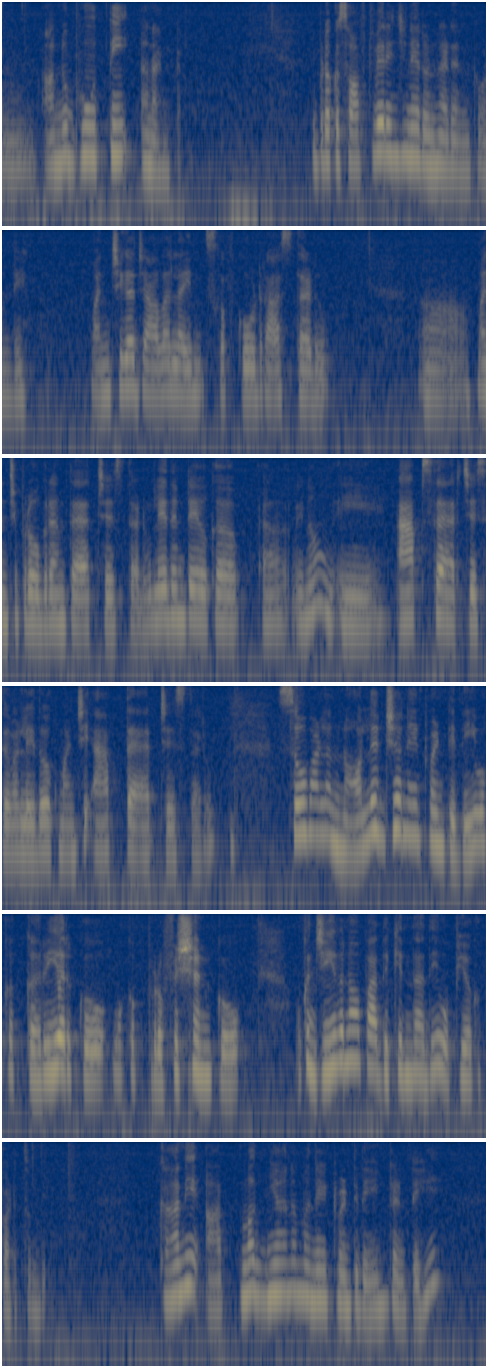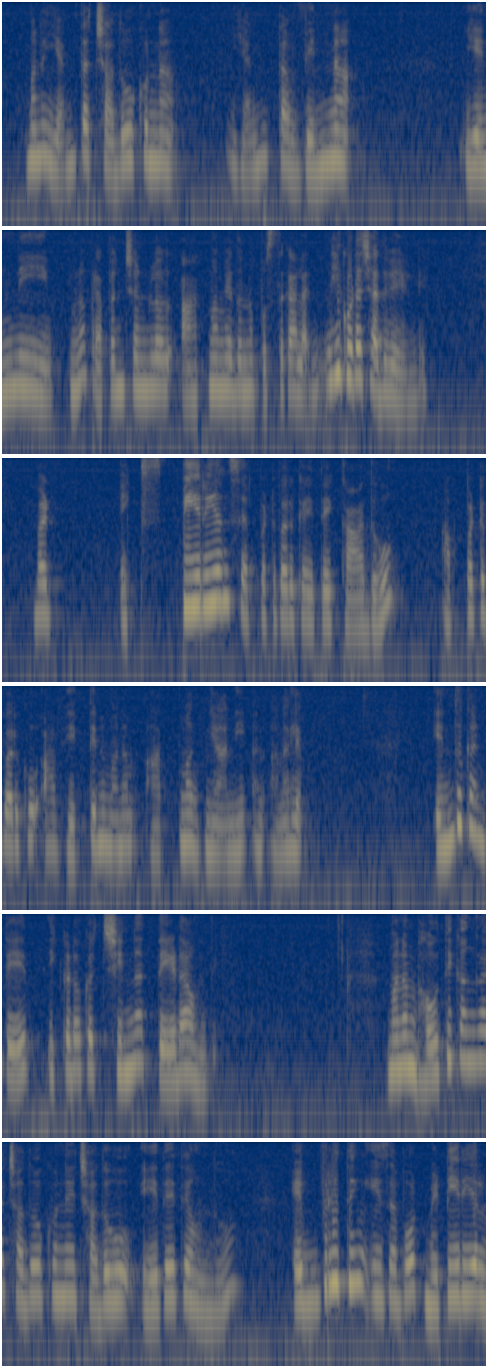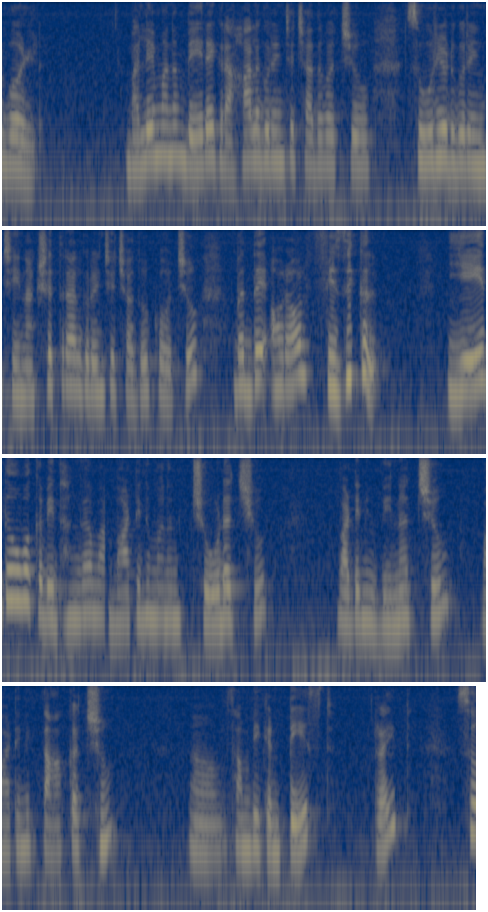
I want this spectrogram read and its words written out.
మ్మ్. అనుభూతి అని అంటాం. ఇప్పుడు ఒక సాఫ్ట్వేర్ ఇంజనీర్ ఉన్నాడు అనుకోండి మంచిగా జావా లైన్స్ ఆఫ్ కోడ్ రాస్తాడు మంచి ప్రోగ్రామ్ తయారు చేస్తాడు లేదంటే ఒక యూనో ఈ యాప్స్ తయారు చేసేవాళ్ళు ఏదో ఒక మంచి యాప్ తయారు చేస్తారు. సో వాళ్ళ నాలెడ్జ్ అనేటువంటిది ఒక కెరియర్కో ఒక ప్రొఫెషన్కో ఒక జీవనోపాధి కింద అది ఉపయోగపడుతుంది. కానీ ఆత్మజ్ఞానం అనేటువంటిది ఏంటంటే మనం ఎంత చదువుకున్నా ఎంత విన్నా ఎన్ని ప్రపంచంలో ఆత్మ మీద ఉన్న పుస్తకాలు అన్నీ కూడా చదివేయండి. బట్ ఎక్స్పీరియన్స్ ఎప్పటి వరకు అయితే కాదో అప్పటి వరకు ఆ వ్యక్తిని మనం ఆత్మజ్ఞాని అని అనలేం. ఎందుకంటే ఇక్కడ ఒక చిన్న తేడా ఉంది. మనం భౌతికంగా చదువుకునే చదువు ఏదైతే ఉందో everything is about material world. భలే మనం వేరే గ్రహాల గురించి చదవచ్చు సూర్యుడి గురించి నక్షత్రాల గురించి చదువుకోవచ్చు but they are all physical ఏదో ఒక విధంగా వాటిని మనం చూడొచ్చు వాటిని వినొచ్చు వాటిని తాకచ్చు some we can taste right so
